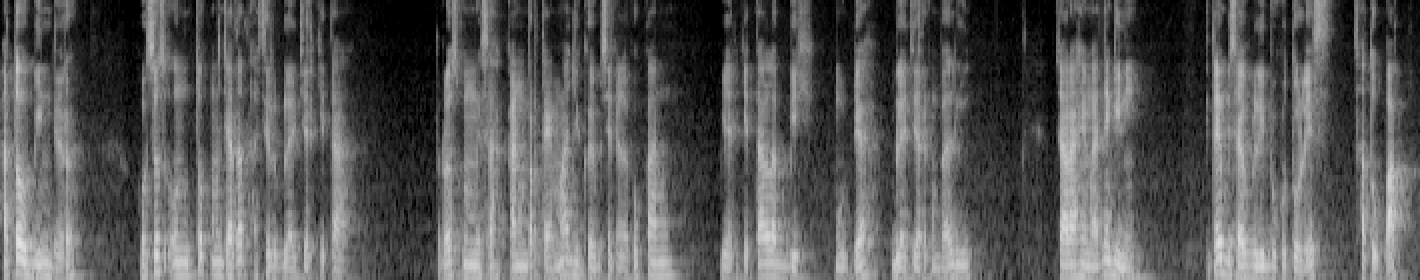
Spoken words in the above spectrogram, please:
atau binder khusus untuk mencatat hasil belajar kita. Terus memisahkan per tema juga bisa dilakukan biar kita lebih mudah belajar kembali. Cara hematnya gini, kita bisa beli buku tulis, satu pak,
